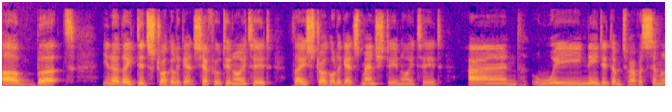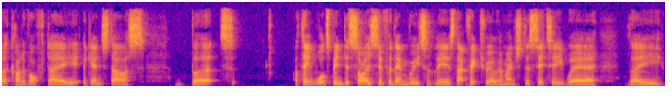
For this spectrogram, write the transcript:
Um, but you know they did struggle against Sheffield United. They struggled against Manchester United, and we needed them to have a similar kind of off day against us. But I think what's been decisive for them recently is that victory over Manchester City, where they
